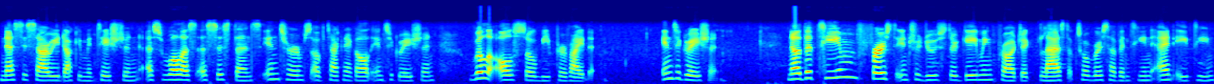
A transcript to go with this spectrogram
Necessary documentation as well as assistance in terms of technical integration will also be provided. Integration. Now, the team first introduced their gaming project last October 17 and 18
